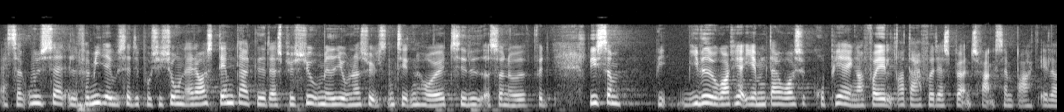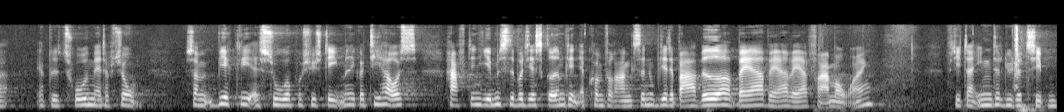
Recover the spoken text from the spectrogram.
altså udsat, eller familier i udsatte position, er det også dem, der har givet deres besøg med i undersøgelsen til den høje tillid og sådan noget. For ligesom, vi, vi ved jo godt herhjemme, der er jo også grupperinger af forældre, der har fået deres børn tvangsanbragt eller er blevet troet med adoption som virkelig er sure på systemet. Ikke? Og de har også haft en hjemmeside, hvor de har skrevet om den her konference. Nu bliver det bare bedre, værre, værre, værre fremover. Ikke? Fordi der er ingen, der lytter til dem.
